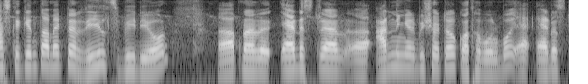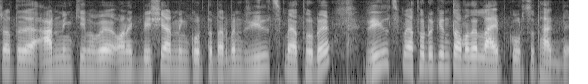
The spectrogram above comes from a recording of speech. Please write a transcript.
আজকে কিন্তু আমি একটা রিলস ভিডিওর আপনার অ্যাডস্টার আর্নিংয়ের বিষয়টাও কথা বলব। অ্যাডস্টাতে আর্নিং কীভাবে অনেক বেশি আর্নিং করতে পারবেন? রিলস মেথডে রিলস মেথডে কিন্তু আমাদের লাইভ কোর্সে থাকবে।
